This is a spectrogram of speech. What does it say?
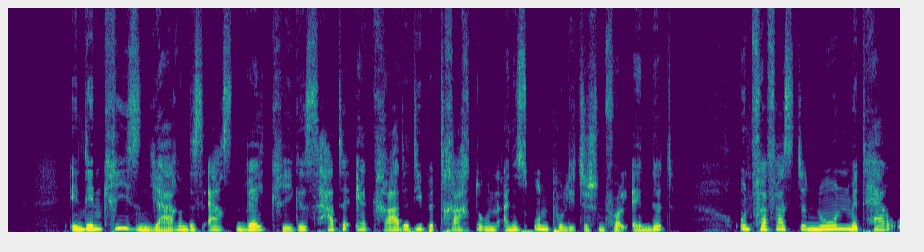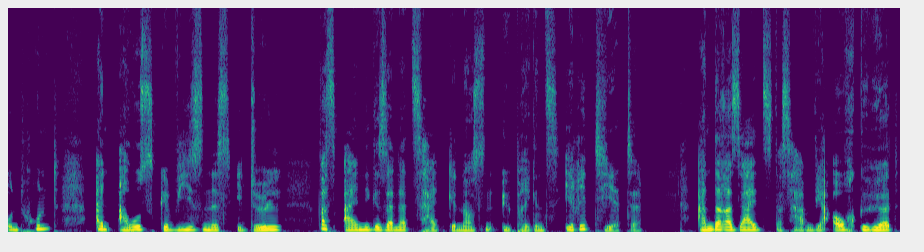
In den Krisenjahren des Ersten Weltkrieges hatte er gerade die Betrachtungen eines Unpolitischen vollendet und verfasste nun mit Herr und Hund ein ausgewiesenes Idyll, was einige seiner Zeitgenossen übrigens irritierte. Andererseits, das haben wir auch gehört,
